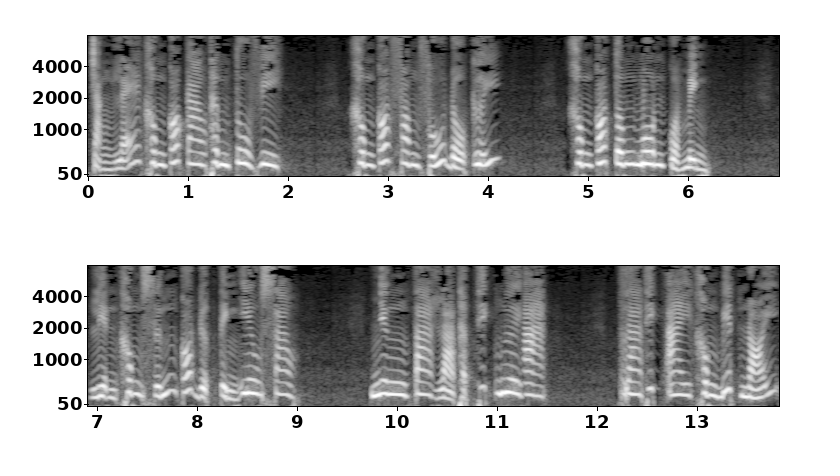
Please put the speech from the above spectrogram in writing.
chẳng lẽ không có cao thâm tu vi, không có phong phú đồ cưới, không có tôn môn của mình, liền không xứng có được tình yêu sao. nhưng ta là thật thích ngươi a, à. ta thích ai không biết nói,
